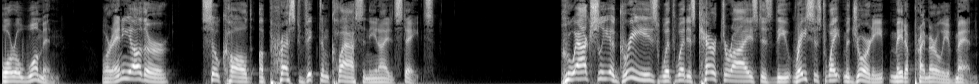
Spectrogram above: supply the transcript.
or a woman or any other so called oppressed victim class in the United States who actually agrees with what is characterized as the racist white majority made up primarily of men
